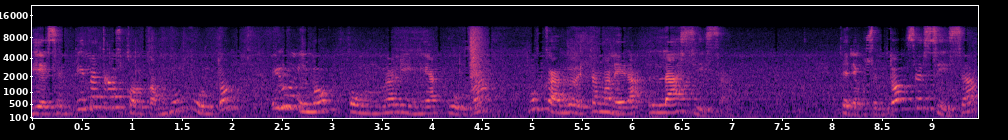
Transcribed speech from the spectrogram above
10 centímetros, colocamos un punto y lo unimos con una línea curva, buscando de esta manera la sisa. Tenemos entonces sisa,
